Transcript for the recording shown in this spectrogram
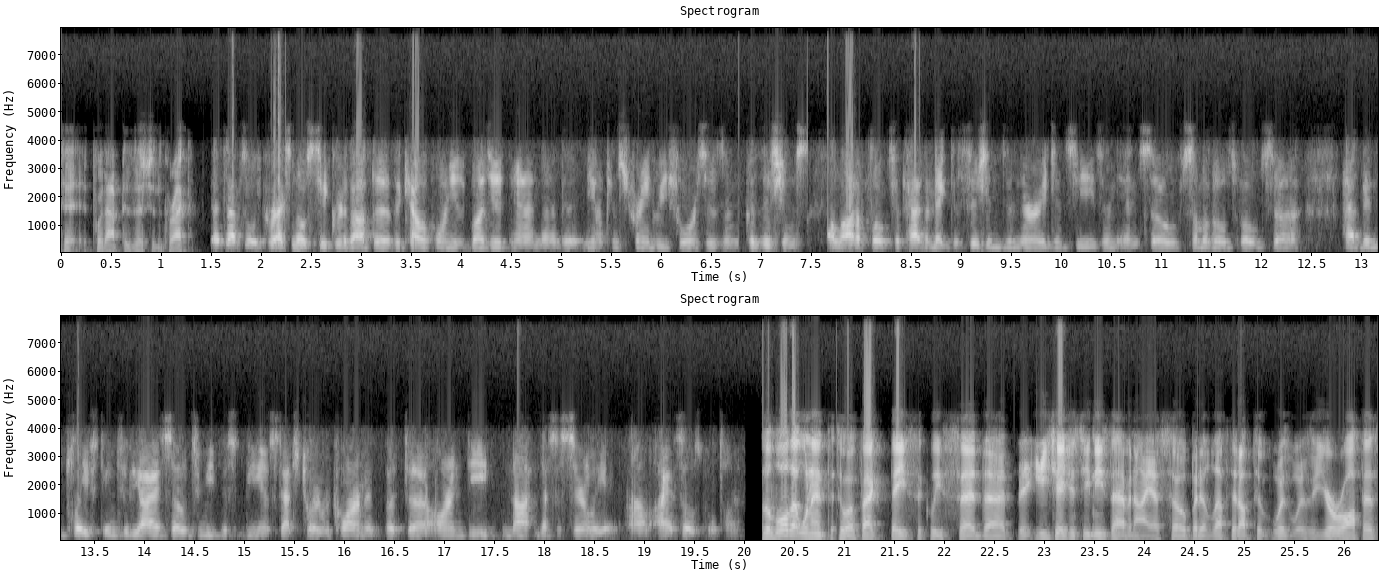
to, for that position, correct? That's absolutely correct. It's no secret about the, the California's budget and uh, the you know constrained resources and positions. A lot of folks have had to make decisions in their agencies, and, and so some of those folks uh, have been placed into the ISO to meet this you know, statutory requirement, but uh, are indeed not necessarily uh, ISOs full time. The law that went into effect basically said that each agency needs to have an ISO, but it left it up to was was it your office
